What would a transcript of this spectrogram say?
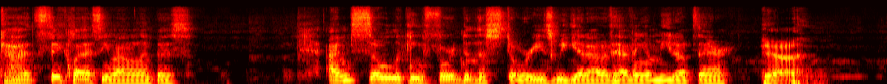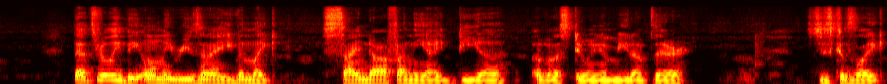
God, stay classy, Mount Olympus. I'm so looking forward to the stories we get out of having a meetup there. Yeah, That's really the only reason I even like signed off on the idea of us doing a meetup there. It's just because, like,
